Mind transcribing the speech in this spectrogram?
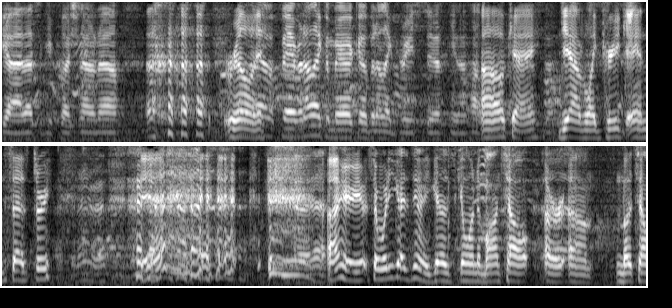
god, that's a good question. I don't know. Really? I have a favorite. I like America, but I like Greece too. You know. Oh, okay. so. Do you have like Greek ancestry? Yeah. Yeah. I hear you. So what are you guys doing? You guys going to Montel or um, Motel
